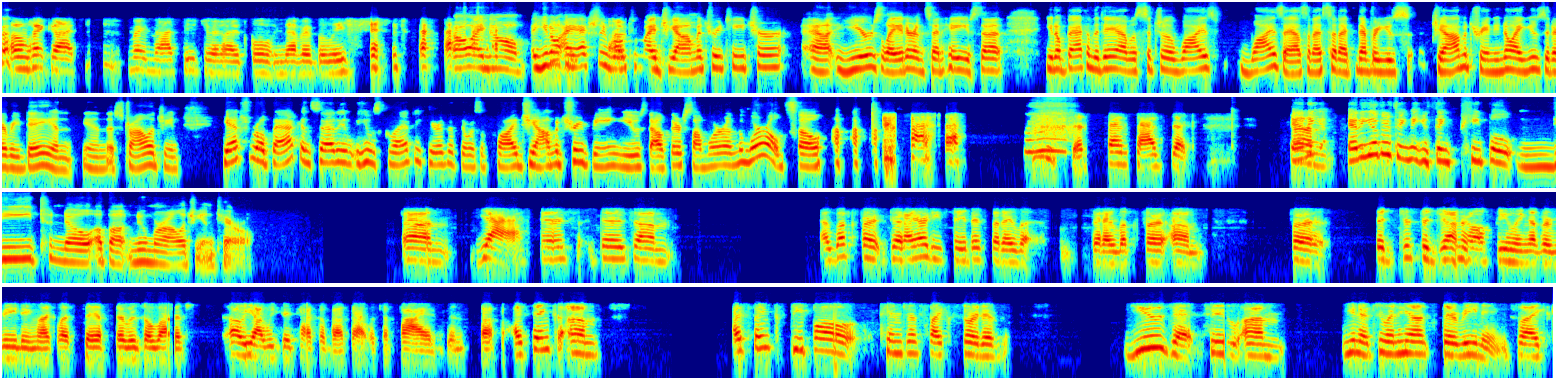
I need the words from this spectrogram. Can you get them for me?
oh my god, my math teacher in high school would never believe it. oh, I know. You know, I actually wrote to my geometry teacher uh, years later and said, "Hey, you said, you know, back in the day, I was such a wise wise ass, and I said I'd never use geometry, and you know, I use it every day in in astrology." And he actually wrote back and said he, he, was glad to hear that there was applied geometry being used out there somewhere in the world. So that's fantastic. Any um, any other thing that you think people need to know about numerology and tarot? Um, yeah, there's there's um I look for did I already say this that I look that I look for um for the just the general feeling of a reading. Like, let's say if there was a lot of, oh yeah, we did talk about that with the fives and stuff. I think, um, I think people can just like sort of use it to, um, you know, to enhance their readings. Like,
